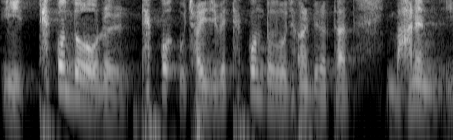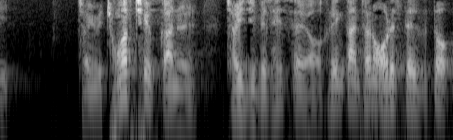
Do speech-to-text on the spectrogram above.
이 태권도를 태권 저희 집에 태권도 도장을 비롯한 많은 이 저희 종합체육관을 저희 집에서 했어요. 그러니까 저는 어렸을 때부터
